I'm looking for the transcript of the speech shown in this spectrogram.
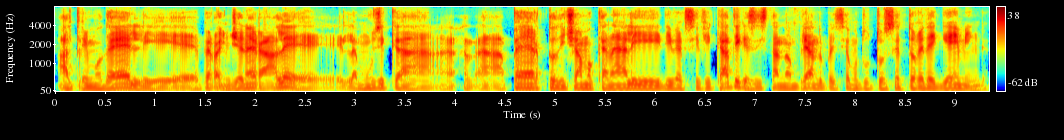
altri modelli, eh, però in generale la musica ha aperto diciamo, canali diversificati che si stanno ampliando, pensiamo tutto il settore dei gaming.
